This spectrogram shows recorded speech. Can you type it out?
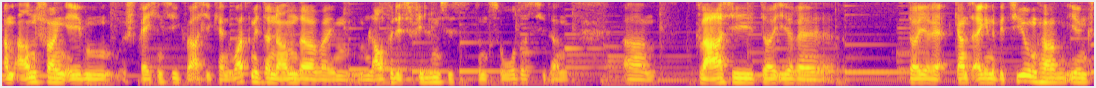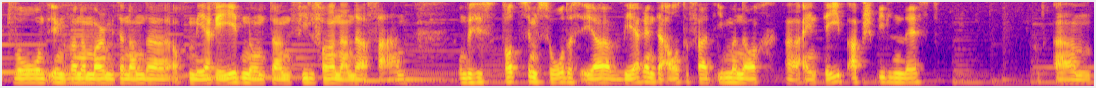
am Anfang eben sprechen sie quasi kein Wort miteinander, aber im, im Laufe des Films ist es dann so, dass sie dann ähm, quasi da ihre, da ihre ganz eigene Beziehung haben irgendwo und irgendwann einmal miteinander auch mehr reden und dann viel voneinander erfahren. Und es ist trotzdem so, dass er während der Autofahrt immer noch äh, ein Tape abspielen lässt. Ähm,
